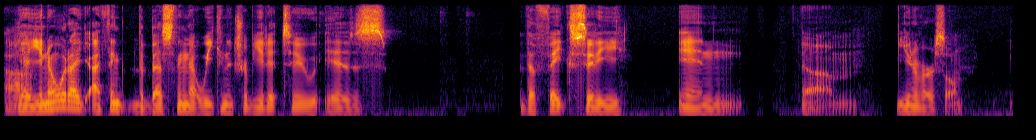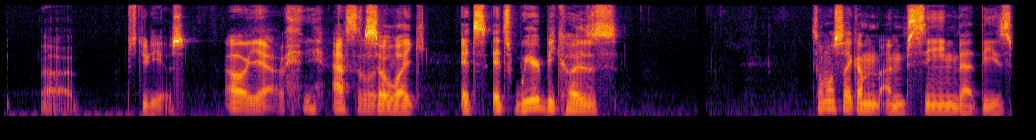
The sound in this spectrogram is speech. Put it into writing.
Uh, yeah, you know what I I think the best thing that we can attribute it to is the fake city in um, Universal uh, Studios. oh yeah, absolutely. So like it's it's weird because it's almost like I'm I'm seeing that these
